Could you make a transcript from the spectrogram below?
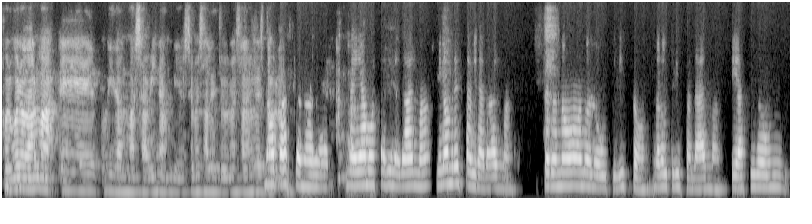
Pues bueno, Dalma, eh, uy, Dalma, Sabina, bien, se me sale todo, me sale el restaurante. No pasa nada, me llamo Sabina Dalma, mi nombre es Sabina Dalma, pero no, no lo utilizo, no lo utilizo Dalma. Y ha sido un,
